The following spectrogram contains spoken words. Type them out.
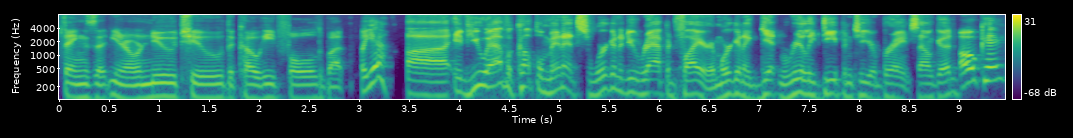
things that you know are new to the Coheed fold. But but yeah, Uh, if you have a couple minutes, we're going to do rapid fire and we're going to get really deep into your brain. Sound good? okay,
